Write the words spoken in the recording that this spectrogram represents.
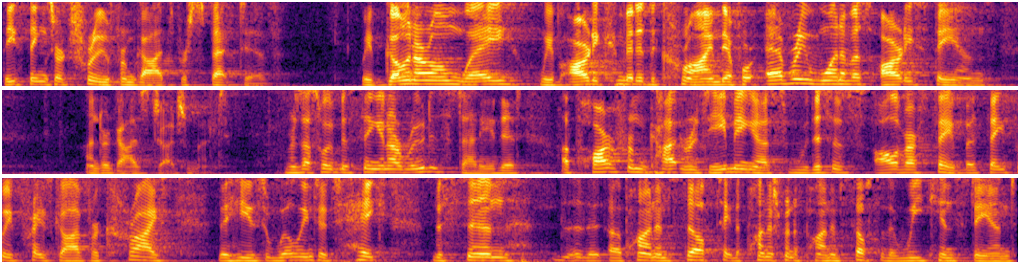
these things are true from God's perspective. We've gone our own way, we've already committed the crime, therefore, every one of us already stands under God's judgment. Because that's what we've been seeing in our rooted study that apart from God redeeming us, this is all of our fate, but thankfully, praise God for Christ that he's willing to take the sin upon himself, take the punishment upon himself so that we can stand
